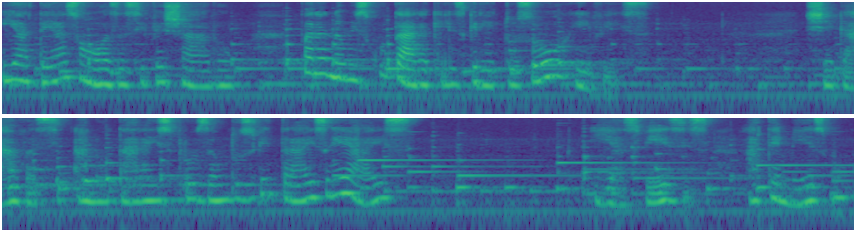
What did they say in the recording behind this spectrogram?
E até as rosas se fechavam para não escutar aqueles gritos horríveis. Chegava-se a notar a explosão dos vitrais reais e às vezes até mesmo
